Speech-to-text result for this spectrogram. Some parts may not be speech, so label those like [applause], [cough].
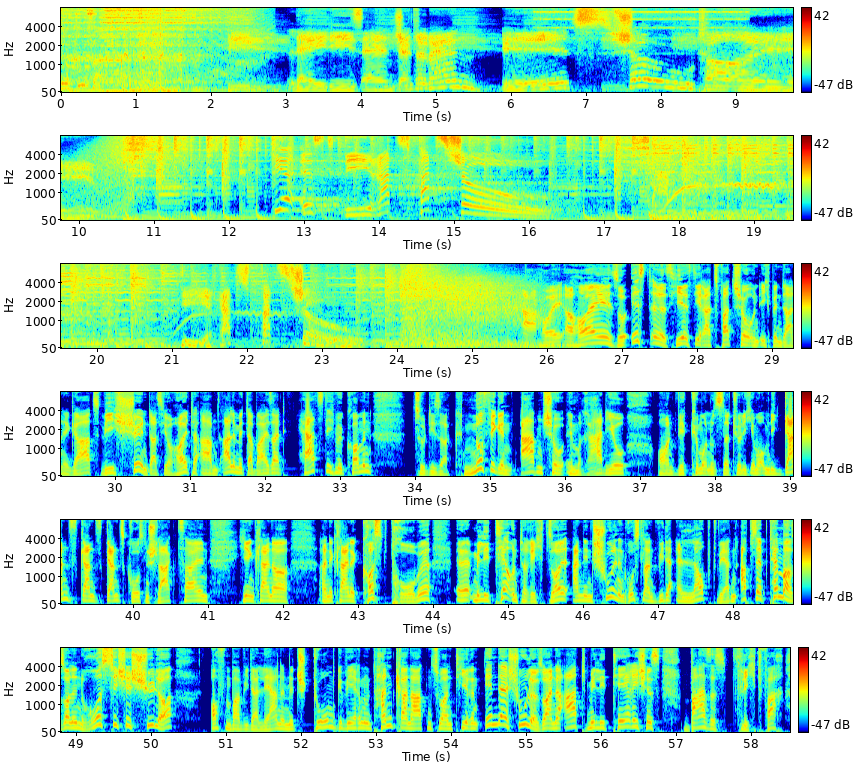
Radio Kufa. Ladies and Gentlemen, it's Showtime. Hier ist die Ratzfatz-Show. Die Ratzfatz-Show. Ahoi, ahoi, so ist es. Hier ist die Ratzfatz-Show und ich bin Daniel Garz. Wie schön, dass ihr heute Abend alle mit dabei seid. Herzlich willkommen zu dieser knuffigen Abendshow im Radio. Und wir kümmern uns natürlich immer um die ganz, ganz, ganz großen Schlagzeilen. Hier ein kleiner, eine kleine Kostprobe. Äh, Militärunterricht soll an den Schulen in Russland wieder erlaubt werden. Ab September sollen russische Schüler offenbar wieder lernen, mit Sturmgewehren und Handgranaten zu hantieren in der Schule. So eine Art militärisches Basispflichtfach.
